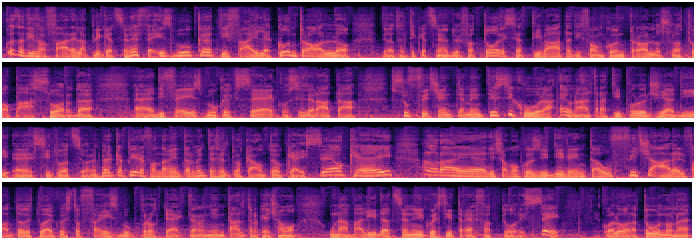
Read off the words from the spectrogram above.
Cosa ti fa fare l'applicazione Facebook? Ti fa il controllo dell'autenticazione a due fattori, se è attivata, ti fa un controllo sulla tua password eh, di Facebook se è considerata sufficientemente sicura e un'altra tipologia di eh, situazione per capire fondamentalmente se il tuo account è ok. Se è ok, allora eh, diciamo così diventa ufficiale il fatto che tu hai questo Facebook Protect, non nient'altro che diciamo una validazione di questi tre fattori. Se qualora tu non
